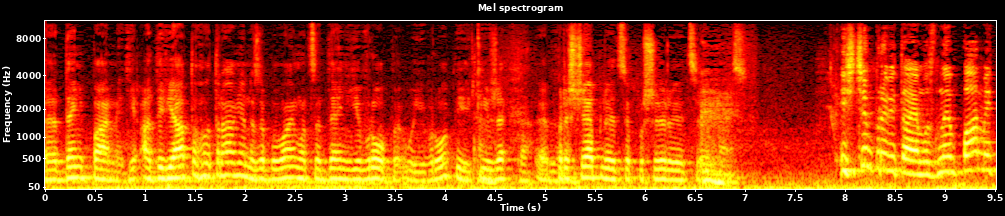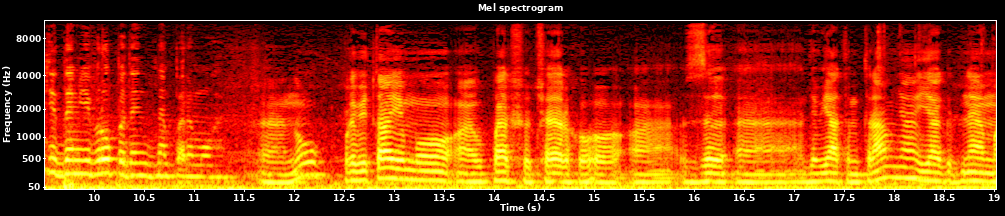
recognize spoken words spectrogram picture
е, день пам'яті, а 9 травня не забуваємо, це день Європи у Європі, який вже так, е, прищеплюється, поширюється у нас. І з чим привітаємо? З Днем пам'яті, Днем Європи, День Днем перемоги. Е, Ну, привітаємо е, в першу чергу е, з е, 9 травня як днем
